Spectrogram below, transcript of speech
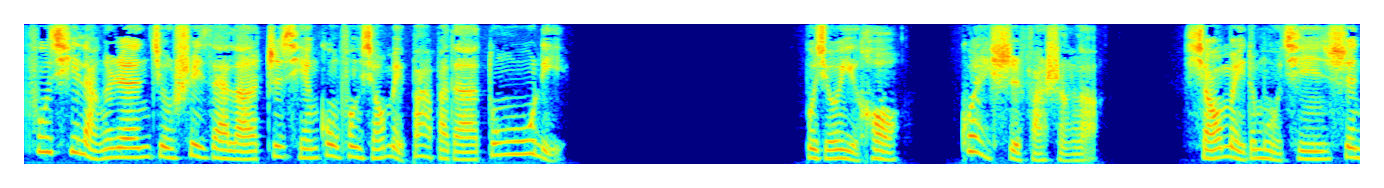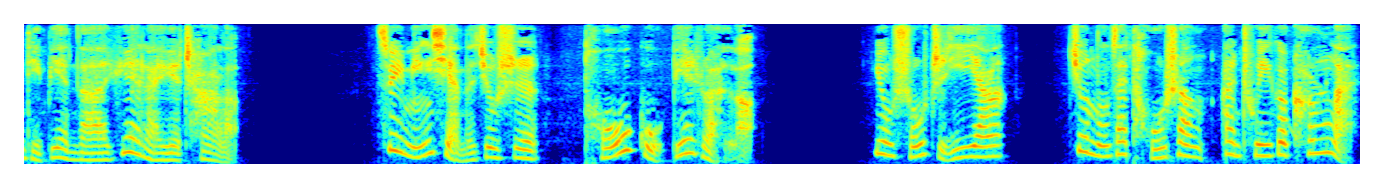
夫妻两个人就睡在了之前供奉小美爸爸的东屋里。不久以后，怪事发生了，小美的母亲身体变得越来越差了，最明显的就是头骨变软了，用手指一压，就能在头上按出一个坑来。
